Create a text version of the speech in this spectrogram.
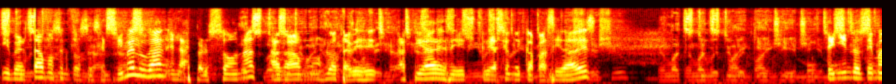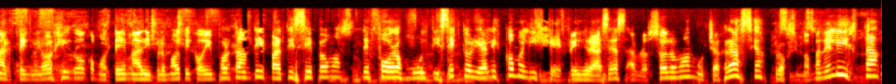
Invertamos entonces, en primer lugar, en las personas, hagámoslo a través de actividades de creación de capacidades, teniendo el tema tecnológico como tema diplomático importante y participamos de foros multisectoriales como el IGF. Gracias, hablo Solomon, muchas gracias. Próximo panelista.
